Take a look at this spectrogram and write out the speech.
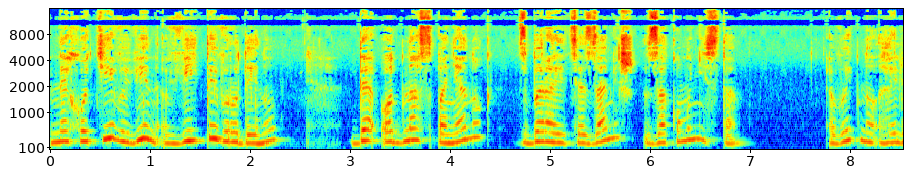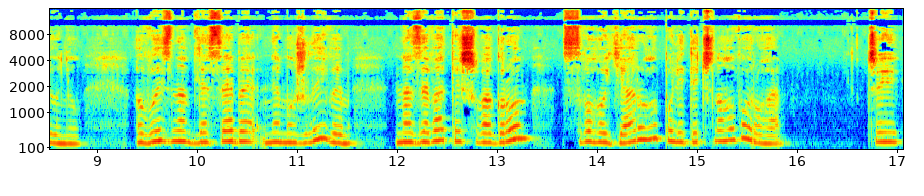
не хотів він ввійти в родину, де одна з панянок збирається заміж за комуніста. Видно, Гелюню, визнав для себе неможливим називати швагром свого ярого політичного ворога, чи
